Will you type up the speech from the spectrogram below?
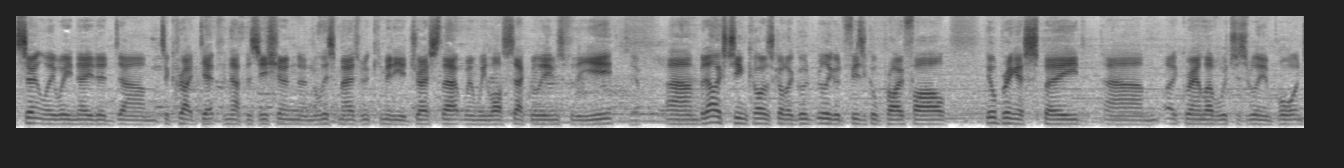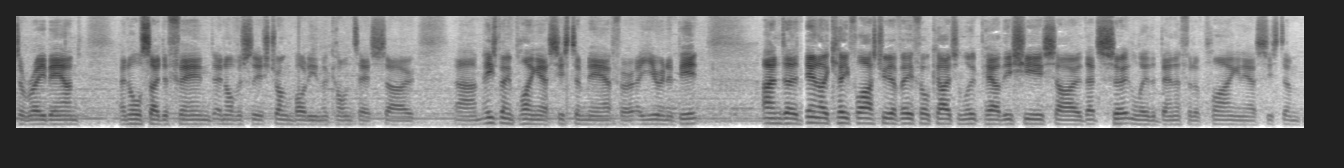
certainly we needed um, to create depth in that position, and the list management committee addressed that when we lost Zac Williams for the year. Yep. Um, but Alex Cincotta's got a good, really good physical profile he'll bring us speed um, at ground level, which is really important to rebound and also defend, and obviously a strong body in the contest. So um, he's been playing our system now for a year and a bit. Under Dan O'Keefe last year, our VFL coach, and Luke Power this year, so that's certainly the benefit of playing in our system.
